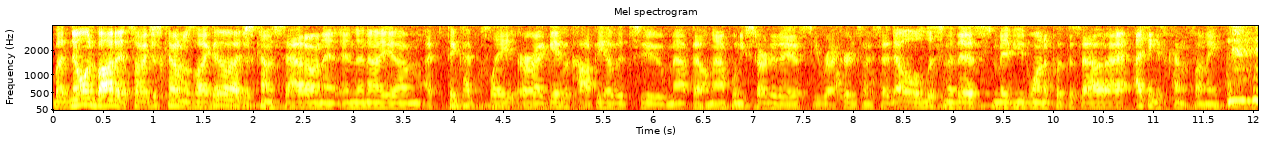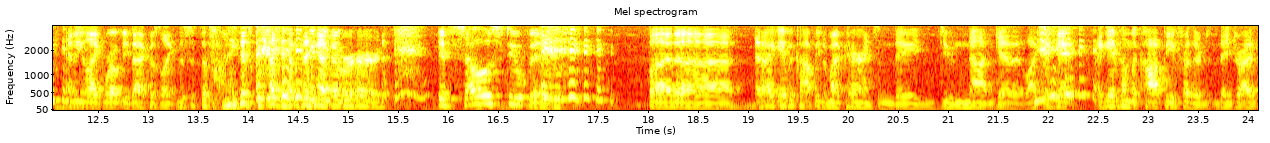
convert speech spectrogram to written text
but no one bought it, so I just kind of was like, oh, I just kind of sat on it, and then I, um, I think I played or I gave a copy of it to Matt Belknap when he started AST Records, and I said, oh, listen to this, maybe you'd want to put this out. I, I think it's kind of funny, and he like wrote me back was like, this is the funniest goddamn thing I've ever heard. It's so stupid. But uh, and I gave a copy to my parents, and they do not get it. Like I gave, I gave them a copy for their. They drive.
